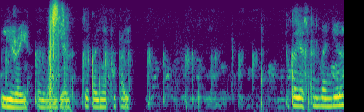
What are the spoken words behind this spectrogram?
bliżej ten węgiel. Czekaj, nie tutaj. Tutaj jest ten węgiel.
